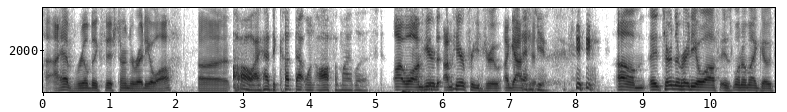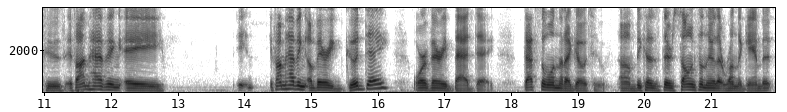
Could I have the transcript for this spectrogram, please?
I have Reel Big Fish turned the radio off. Uh, Oh, I had to cut that one off of my list. uh, well, I'm here. To, I'm here for you, Drew. I got Thank you. Um, uh, turn the radio off is one of my go-tos. If I'm having a, if I'm having a very good day or a very bad day, that's the one that I go to um, because there's songs on there that run the gambit,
